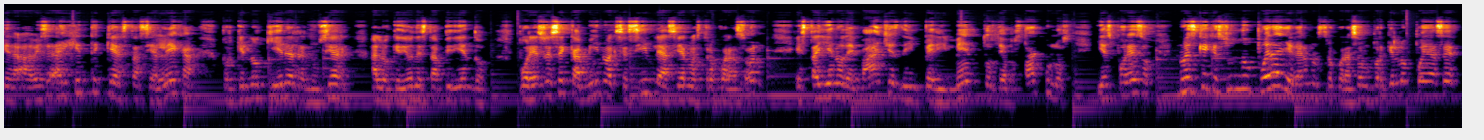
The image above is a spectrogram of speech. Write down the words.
que a veces hay gente que hasta se aleja porque no quiere renunciar a lo que Dios le está pidiendo. Por eso ese camino accesible hacia nuestro corazón está lleno de valles, de impedimentos, de obstáculos. Y es por eso, no es que Jesús no pueda llegar a nuestro corazón, porque Él lo puede hacer,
